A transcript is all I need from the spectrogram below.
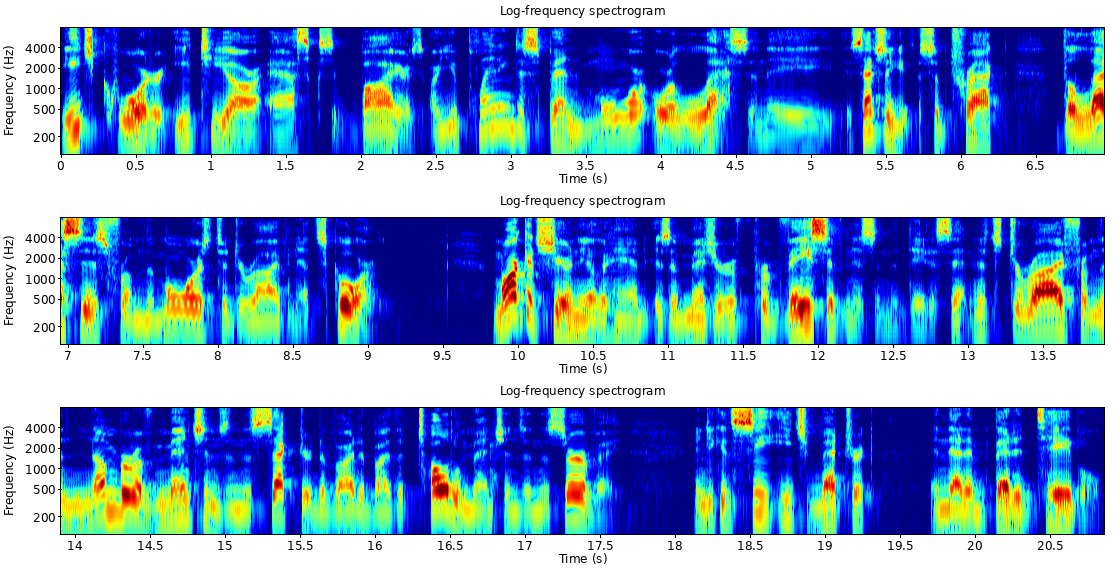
Each quarter, ETR asks buyers, are you planning to spend more or less? And they essentially subtract the lesses from the mores to derive net score. Market share, on the other hand, is a measure of pervasiveness in the data set, and it's derived from the number of mentions in the sector divided by the total mentions in the survey. And you can see each metric in that embedded table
